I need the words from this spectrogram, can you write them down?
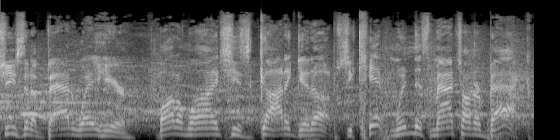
She's in a bad way here. Bottom line, she's got to get up. She can't win this match on her back.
